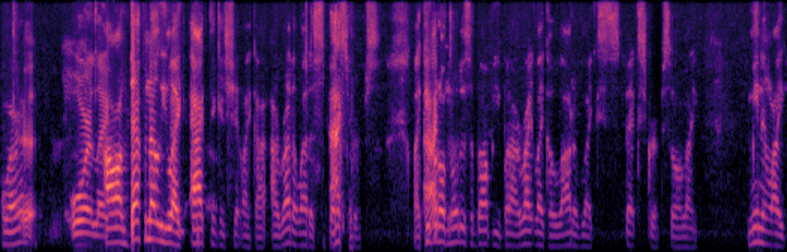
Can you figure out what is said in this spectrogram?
Where? or like um, definitely like acting and shit. Like I, I write a lot of spec Acting. scripts. Like people don't Acting. notice about me, but I write like a lot of like spec scripts. So like, meaning like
